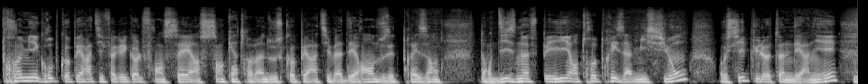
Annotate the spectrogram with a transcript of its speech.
premier groupe coopératif agricole français, 192 coopératives adhérentes. Vous êtes présent dans 19 pays, entreprises à aussi depuis l'automne dernier. Mmh.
